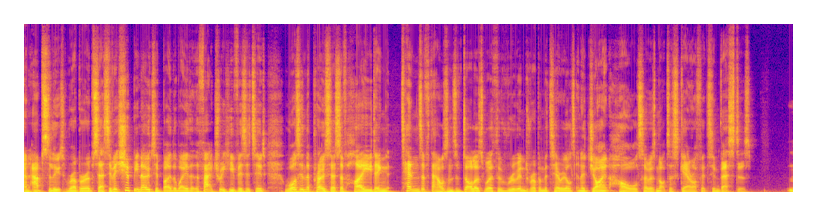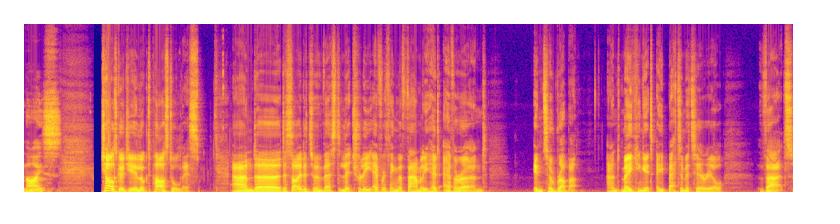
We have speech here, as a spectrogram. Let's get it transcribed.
an absolute rubber obsessive. It should be noted, by the way, that the factory he visited was in the process of hiding tens of thousands of dollars worth of ruined rubber materials in a giant hole so as not to scare off its investors. Nice. Charles Goodyear looked past all this and uh, decided to invest literally everything the family had ever earned into rubber and making it a better material that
